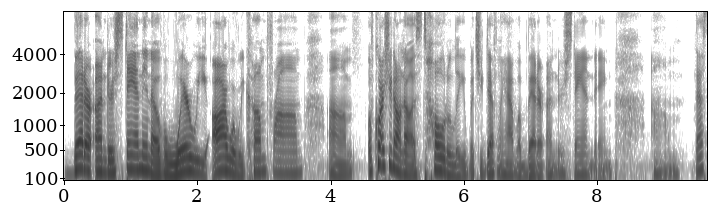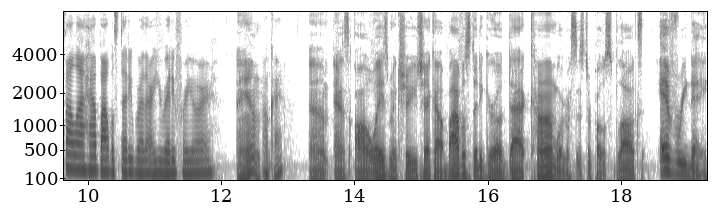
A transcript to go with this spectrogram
better understanding of where we are, where we come from. Um, of course, you don't know us totally, but you definitely have a better understanding. Um, that's all I have. Bible study, brother. Are you ready for your? I am. Okay. Um, as always, make sure you check out BibleStudyGirl.com where my sister posts blogs every day.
